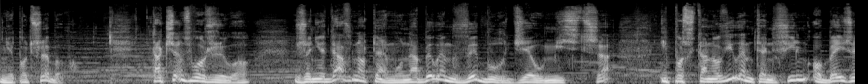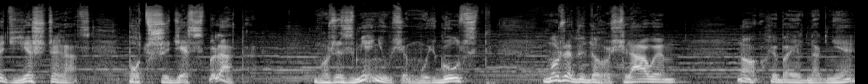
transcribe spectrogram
nie potrzebował. Tak się złożyło, że niedawno temu nabyłem wybór dzieł mistrza i postanowiłem ten film obejrzeć jeszcze raz, po 30 latach. Może zmienił się mój gust, może wydoroślałem, no chyba jednak nie.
